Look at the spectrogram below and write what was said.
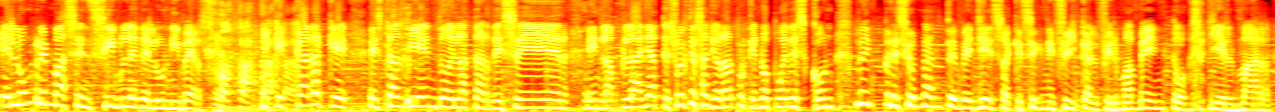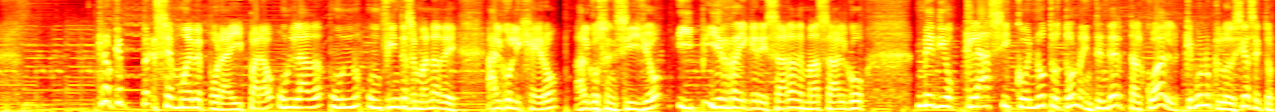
el hombre más sensible del universo y que cada que estás viendo el atardecer en la playa te sueltes a llorar porque no puedes con la impresionante belleza que significa el firmamento y el mar. Creo que se mueve por ahí para un lado, un, un fin de semana de algo ligero, algo sencillo y, regresar además a algo medio clásico en otro tono, entender tal cual. Qué bueno que lo decías, Héctor.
